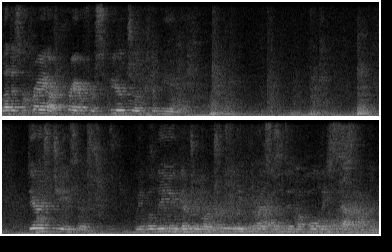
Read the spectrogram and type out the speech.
Let us pray our prayer for spiritual communion. Dearest Jesus, we believe that you are truly present in the Holy Sacrament.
